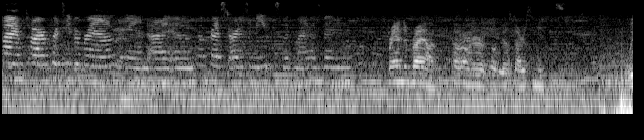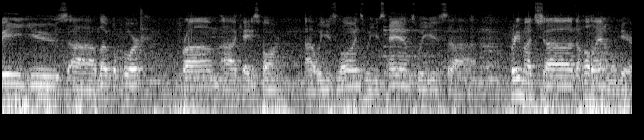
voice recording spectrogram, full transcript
Hi, I'm Tara Prativa Brown and I own Hillcrest Artisan Meats with my husband Brandon Brown, co-owner of Hillcrest Artisan Meats. We use uh, local pork from uh, Katie's farm. Uh, we use loins, we use hams, we use uh, pretty much uh, the whole animal here,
